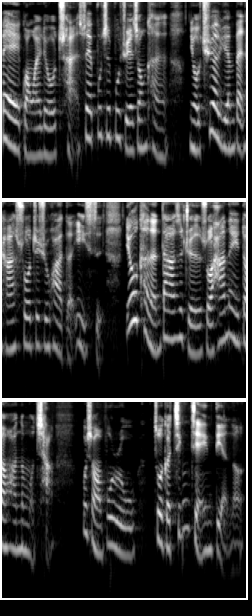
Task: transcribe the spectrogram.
被广为流传，所以不知不觉中可能扭曲了原本他说这句话的意思。也有可能大家是觉得说他那一段话那么长，为什么不如做个精简一点呢？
